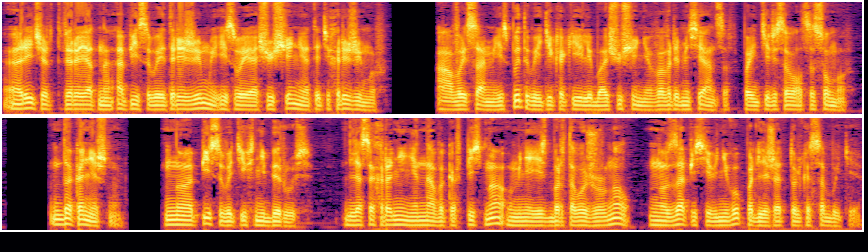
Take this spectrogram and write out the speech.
Ричард, вероятно, описывает режимы и свои ощущения от этих режимов. А вы сами испытываете какие-либо ощущения во время сеансов? Поинтересовался Сомов. Да, конечно. Но описывать их не берусь. Для сохранения навыков письма у меня есть бортовой журнал, но записи в него подлежат только события.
